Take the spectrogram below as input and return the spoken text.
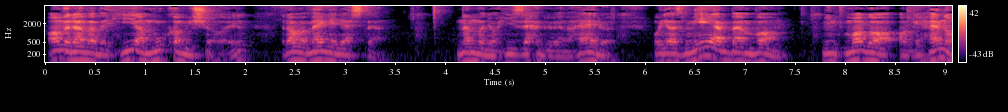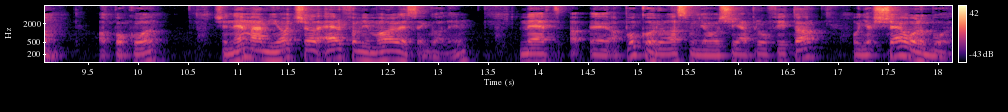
Ami Rava be hia muka misajl, Rava megjegyezte, nem nagyon hízelgően a helyről, hogy az mélyebben van, mint maga a Gehenom, a pokol, és nem már mi acsal elfami malvesz egalim, mert a, a pokolról azt mondja Hosea proféta, hogy a Seolból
